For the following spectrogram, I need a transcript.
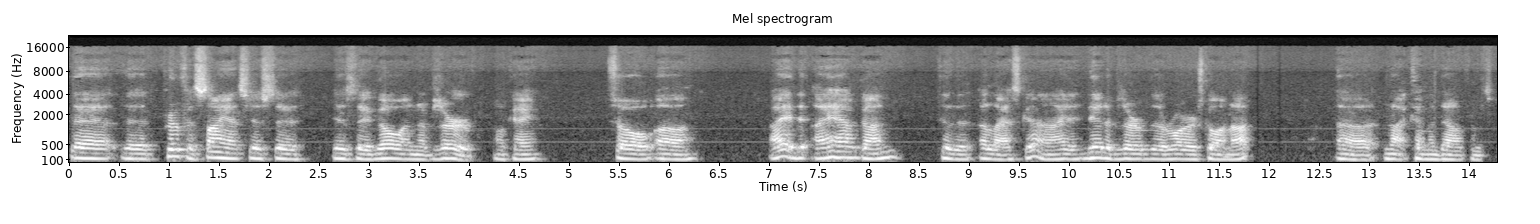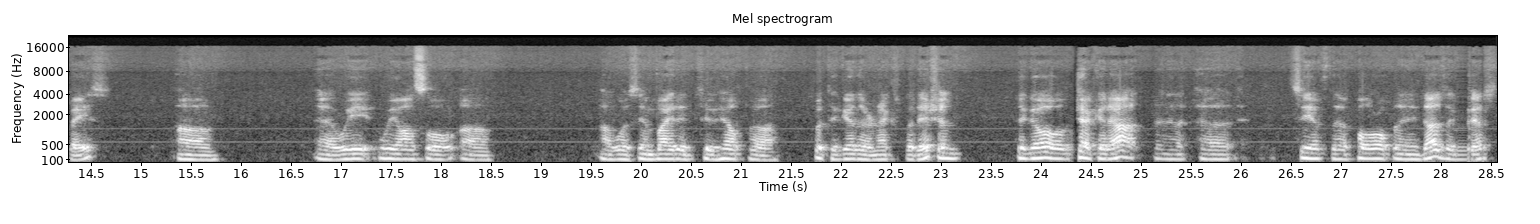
the the proof of science is to is to go and observe. Okay, so uh, I had, I have gone to the Alaska and I did observe the auroras going up, uh, not coming down from space. Um, uh, we we also uh, was invited to help uh, put together an expedition to go check it out, uh, see if the polar opening does exist.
